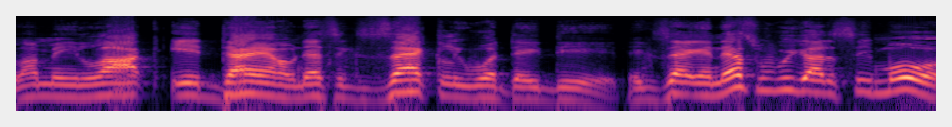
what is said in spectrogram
I mean, lock it down. That's exactly what they did. Exactly. And that's what we got to see more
